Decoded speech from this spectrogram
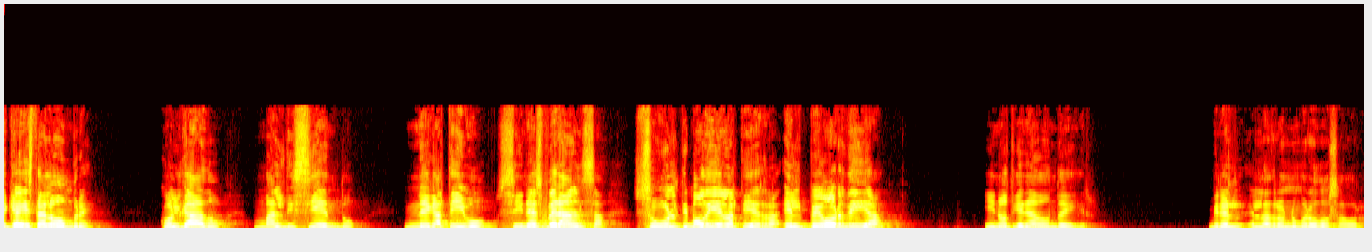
Así que ahí está el hombre colgado, maldiciendo, negativo, sin esperanza, su último día en la tierra, el peor día, y no tiene a dónde ir. Mira el, ladrón número dos ahora.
